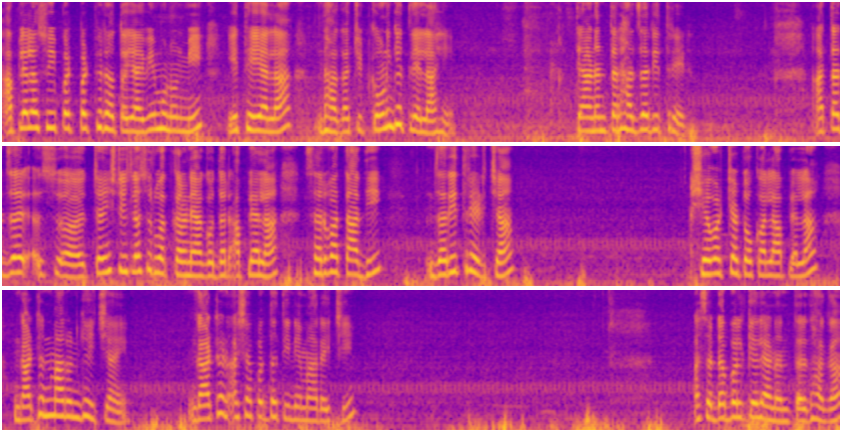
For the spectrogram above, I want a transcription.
आपल्याला सुई पटपट फिरवता यावी म्हणून मी इथे याला धागा चिटकवून घेतलेला आहे. त्यानंतर हा जरी थ्रेड आता जर चैन स्टिचला सुरुवात करण्या अगोदर आपल्याला सर्वात आधी जरी थ्रेडच्या शेवटच्या टोकाला आपल्याला गाठण मारून घ्यायची आहे. गाठण अशा पद्धतीने मारायची. असं डबल केल्यानंतर धागा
